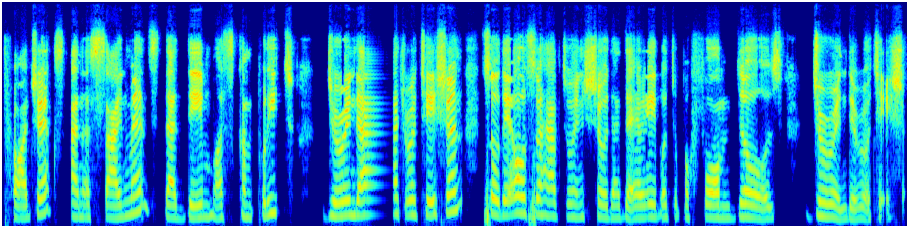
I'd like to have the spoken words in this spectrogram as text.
projects and assignments that they must complete during that rotation. So they also have to ensure that they're able to perform those during the rotation.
